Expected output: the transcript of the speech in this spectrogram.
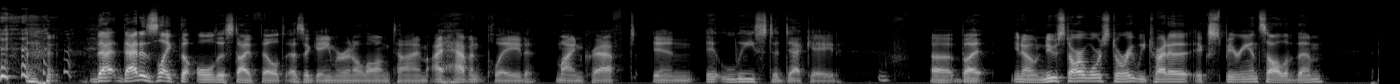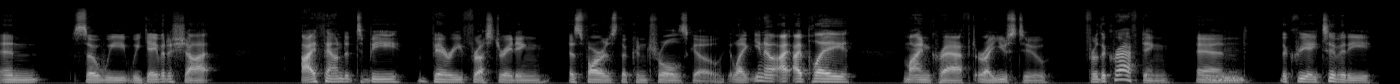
that that is like the oldest I've felt as a gamer in a long time. I haven't played Minecraft in at least a decade. Uh, but you know, new Star Wars story. We try to experience all of them, and so we we gave it a shot. I found it to be very frustrating as far as the controls go. Like you know, I, I play Minecraft, or I used to, for the crafting and mm-hmm. the creativity.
